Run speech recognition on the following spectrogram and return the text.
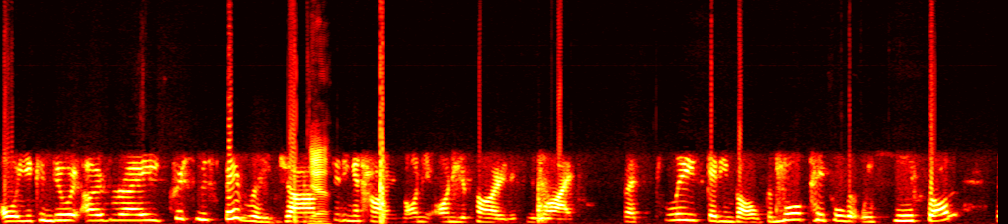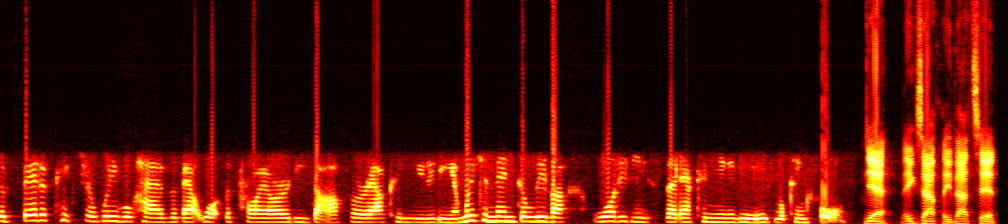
or you can do it over a Christmas beverage, um, Yeah. sitting at home on your, on your phone if you like. But please get involved. The more people that we hear from, the better picture we will have about what the priorities are for our community, and we can then deliver what it is that our community is looking for. Yeah, exactly. That's it.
